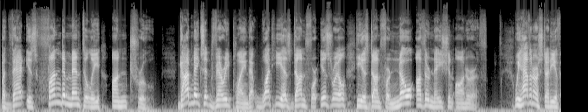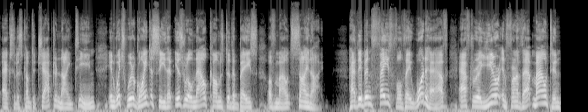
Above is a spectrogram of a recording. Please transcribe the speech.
but that is fundamentally untrue. God makes it very plain that what he has done for Israel, he has done for no other nation on earth. We have in our study of Exodus come to chapter 19, in which we're going to see that Israel now comes to the base of Mount Sinai. Had they been faithful, they would have, after a year in front of that mountain,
